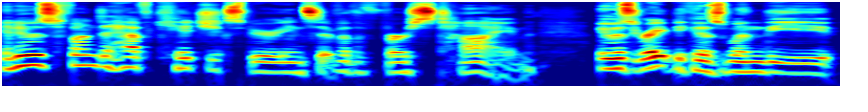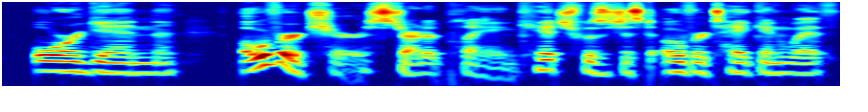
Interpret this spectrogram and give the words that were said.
And it was fun to have Kitche experience it for the first time. It was great because when the organ overture started playing, Kitche was just overtaken with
